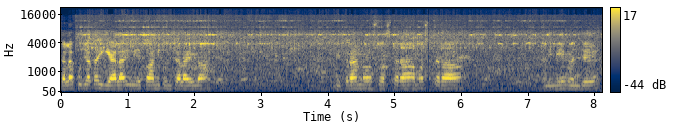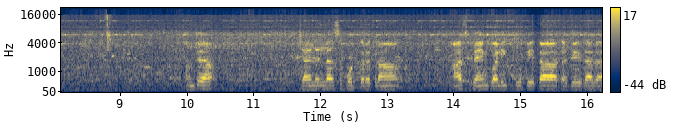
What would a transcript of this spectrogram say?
चला पूजाताई घ्या लाईव्ह येतो आम्ही तुमच्या लाईव्हला मित्रांनो स्वस्त राहा मस्त राहा. आणि मेन म्हणजे आमच्या चॅनलला सपोर्ट करत राहा. आज फ्रँकवाली खूप येतात अजय दादा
